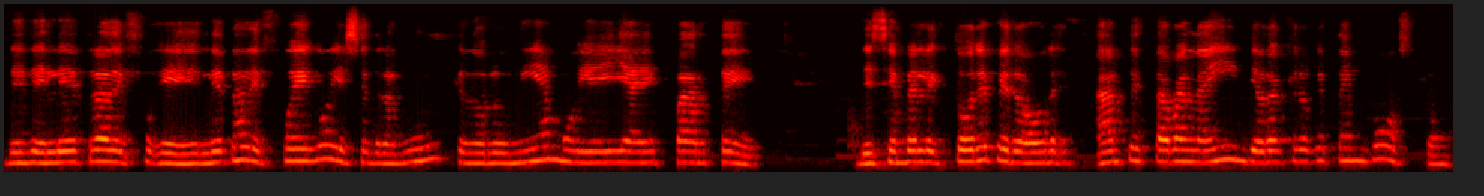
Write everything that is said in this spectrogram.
desde Letra de, eh, Letra de Fuego y ese dragón que nos reuníamos y ella es parte de siempre lectores, pero ahora antes estaba en la India, ahora creo que está en Boston.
